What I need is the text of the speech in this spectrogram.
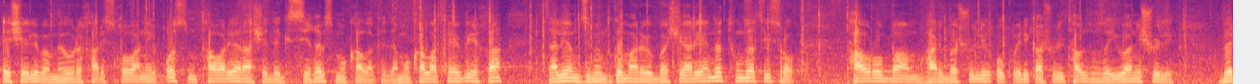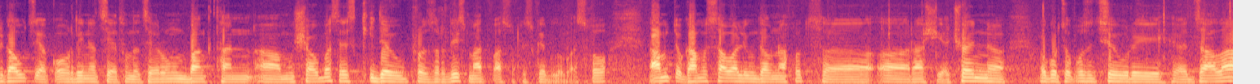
ეს შეიძლება მეორე ხარისხოვანი იყოს, მთავარია რა შედეგს იღებს მოქალაქე და მოქალაქეები ახლა ძალიან მძიმე მდგომარეობაში არიან და თუნდაც ის რომ თავრობამ ღარიბაშვილი იყო კვირიკაშვილი თავზე ივანიშვილი ვერ გაუწია კოორდინაცია თუნდაც ეროვნულ ბანკთან მუშაობას ეს კიდევ უფრო ზრდის მათ პასუხისგებლობას ხო? ამიტომ გამოსავალი უნდა ვნახოთ რაშია. ჩვენ როგორც ოპოზიციური ძალა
